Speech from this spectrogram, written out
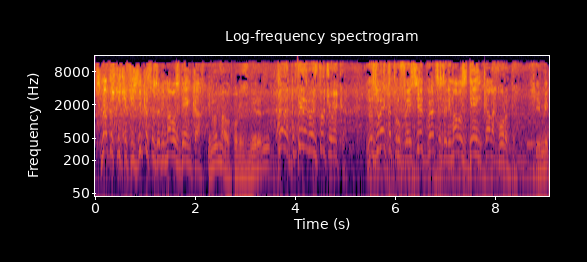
Смяташ ли, че физика се занимава с ДНК? Има малко разбиране. Пера, попитахме 100 човека. Назовете професия, която се занимава с ДНК на хората. Химик.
